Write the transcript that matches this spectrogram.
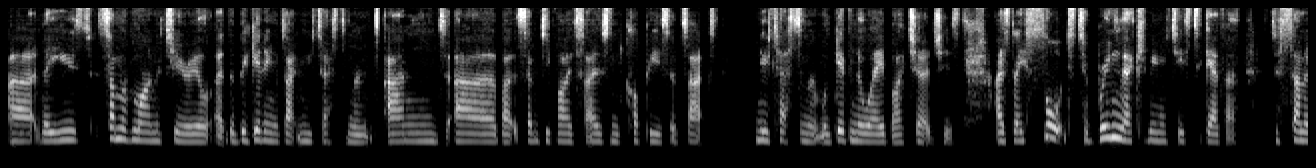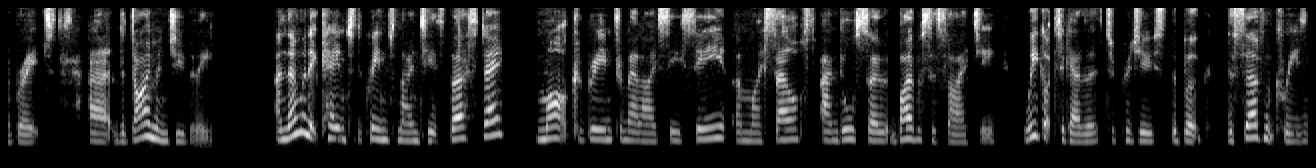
uh, they used some of my material at the beginning of that New Testament, and uh, about 75,000 copies of that New Testament were given away by churches as they sought to bring their communities together to celebrate uh, the Diamond Jubilee. And then when it came to the Queen's 90th birthday, Mark Greene from LICC and myself, and also Bible Society, we got together to produce the book The Servant Queen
